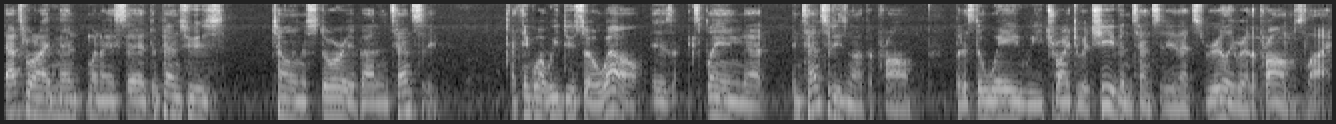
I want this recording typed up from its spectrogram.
that's what I meant when I said it depends who's telling the story about intensity. I think what we do so well is explaining that intensity is not the problem, but it's the way we try to achieve intensity that's really where the problems lie.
